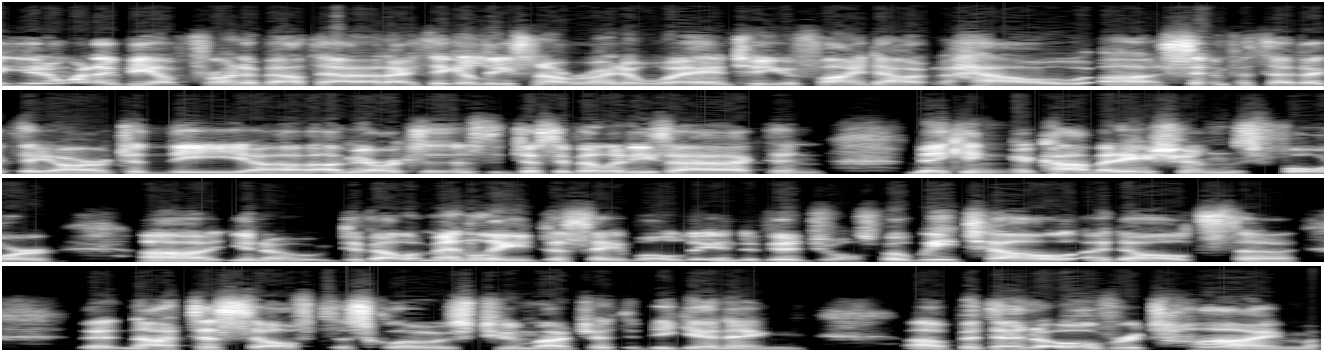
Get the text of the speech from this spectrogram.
you don't want to be upfront about that. I think at least not right away until you find out how uh, sympathetic they are to the uh, Americans with Disabilities Act and making accommodations for uh, you know developmentally disabled individuals. But we tell adults uh, not to self-disclose too much at the beginning, uh, but then over time,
